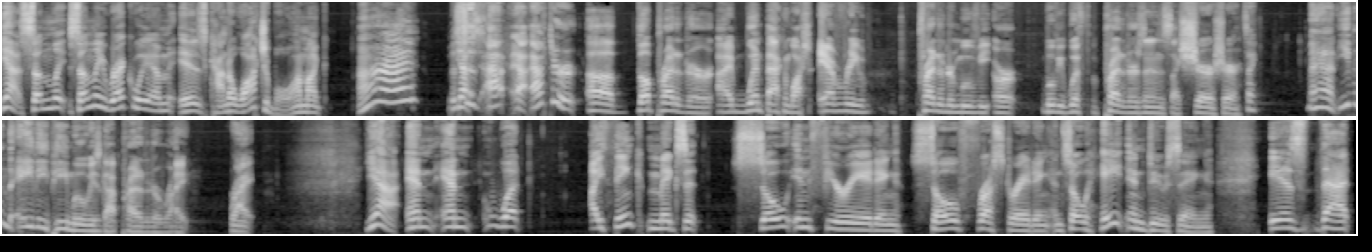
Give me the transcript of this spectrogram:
yeah, suddenly suddenly Requiem is kind of watchable. I'm like, all right, this is a- after uh, the Predator, I went back and watched every Predator movie or movie with the Predators, and it's like sure, sure, it's like, man, even the AVP movies got Predator right. right. Yeah, and and what I think makes it so infuriating, so frustrating, and so hate inducing is that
